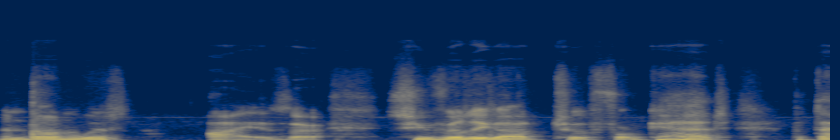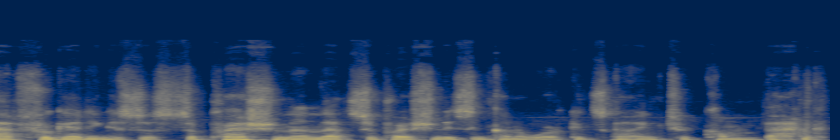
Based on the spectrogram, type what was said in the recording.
and done with either. So you've really got to forget, but that forgetting is a suppression, and that suppression isn't going to work. It's going to come back,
